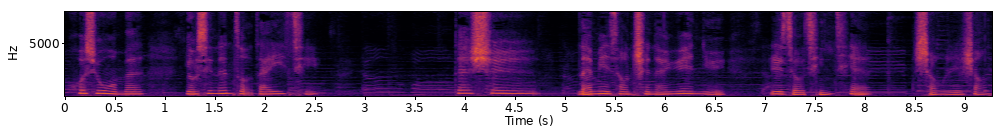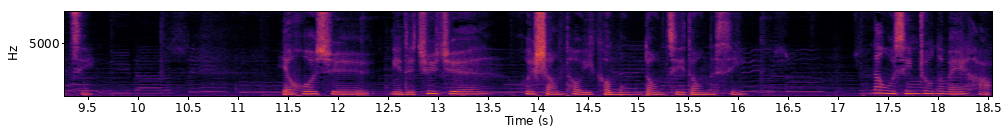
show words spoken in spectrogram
或许我们有幸能走在一起，但是难免像痴男怨女，日久情浅，伤人伤己。也或许你的拒绝会伤透一颗懵懂激动的心，那我心中的美好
